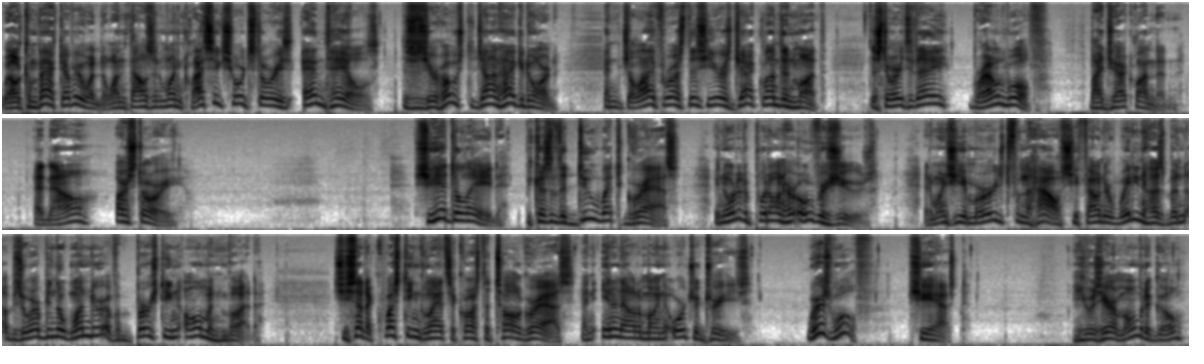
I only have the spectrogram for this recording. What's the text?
Welcome back, everyone, to 1001 Classic Short Stories and Tales. This is your host, John Hagedorn, and July for us this year is Jack London month. The story today, Brown Wolf, by Jack London. And now, our story. She had delayed, because of the dew-wet grass, in order to put on her overshoes, and when she emerged from the house she found her waiting husband absorbed in the wonder of a bursting almond bud. She sent a questing glance across the tall grass and in and out among the orchard trees. Where's Wolf? she asked. He was here a moment ago.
